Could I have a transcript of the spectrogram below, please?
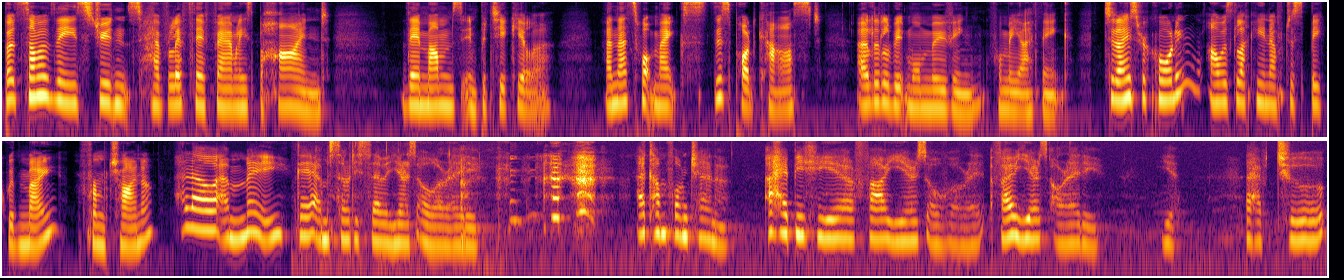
But some of these students have left their families behind, their mums in particular. And that's what makes this podcast a little bit more moving for me, I think. Today's recording, I was lucky enough to speak with May from China. Hello, I'm May. Okay, I'm 37 years old already. I come from China. I have been here five years already. Five years already. Yeah. I have two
